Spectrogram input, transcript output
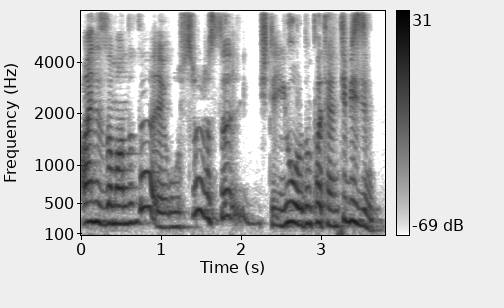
Aynı zamanda da e, uluslararası işte yoğurdun patenti bizim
